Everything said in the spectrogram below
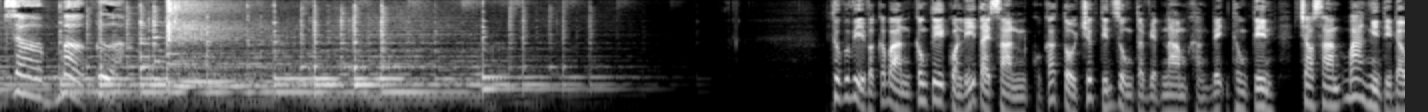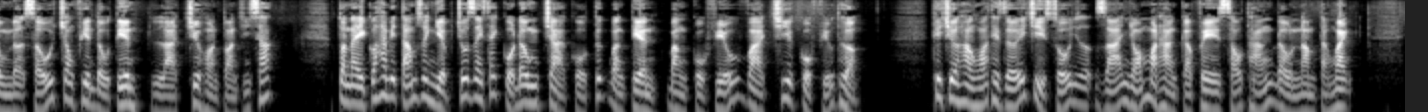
trước giờ mở cửa. Thưa quý vị và các bạn, công ty quản lý tài sản của các tổ chức tín dụng tại Việt Nam khẳng định thông tin trao sàn 3.000 tỷ đồng nợ xấu trong phiên đầu tiên là chưa hoàn toàn chính xác. Tuần này có 28 doanh nghiệp chốt danh sách cổ đông trả cổ tức bằng tiền, bằng cổ phiếu và chia cổ phiếu thưởng. Thị trường hàng hóa thế giới chỉ số giá nhóm mặt hàng cà phê 6 tháng đầu năm tăng mạnh.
